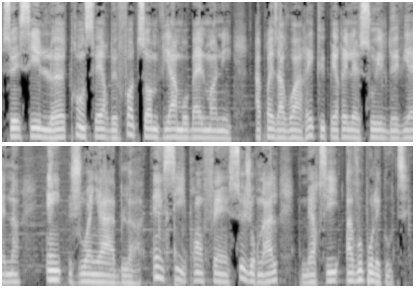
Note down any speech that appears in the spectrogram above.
ceux-ci leur transfèrent de fortes sommes via mobile money. Après avoir récupéré les sous, ils deviennent injoignables. Ainsi prend fin ce journal. Merci à vous pour l'écoute.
